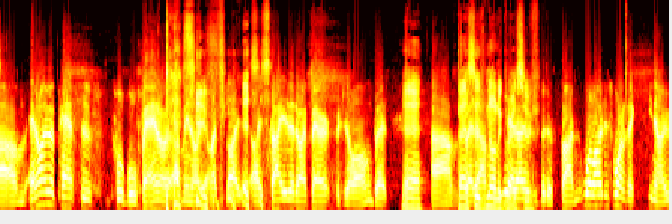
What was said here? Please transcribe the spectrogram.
um, and I'm a passive football fan. I, I mean, I, I, Passive, I, say that I barrack for Geelong, but Yeah. um, Passive, but, um, not yeah, aggressive. a bit of fun. Well, I just wanted to, you know,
